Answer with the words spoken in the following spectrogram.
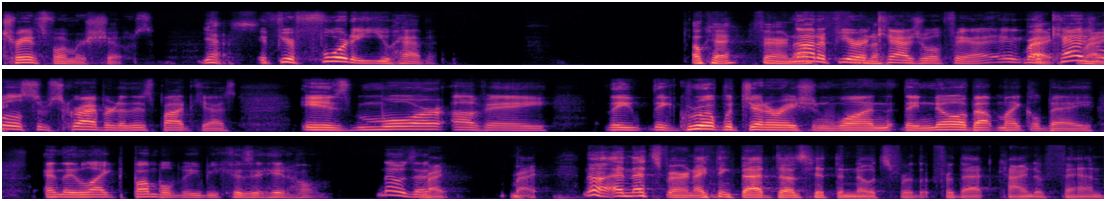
Transformers shows. Yes. If you're 40, you haven't. Okay, fair enough. Not if you're fair a enough. casual fan. A, right, a casual right. subscriber to this podcast is more of a they they grew up with Generation One. They know about Michael Bay and they liked Bumblebee because it hit home. That was it. Right, right. No, and that's fair. And I think that does hit the notes for the for that kind of fan.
